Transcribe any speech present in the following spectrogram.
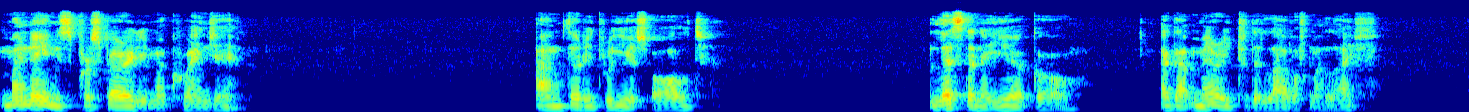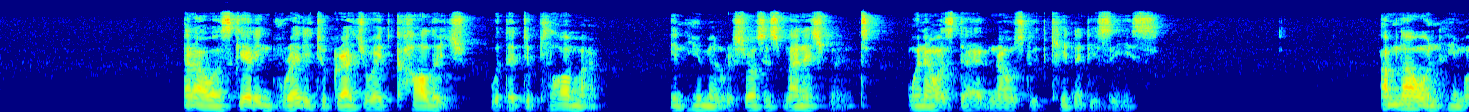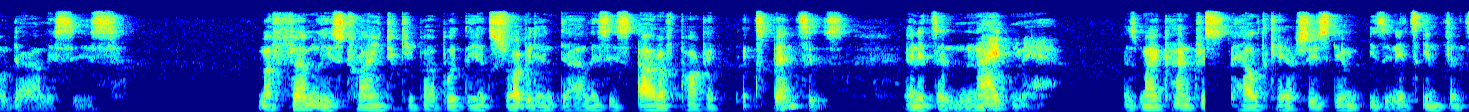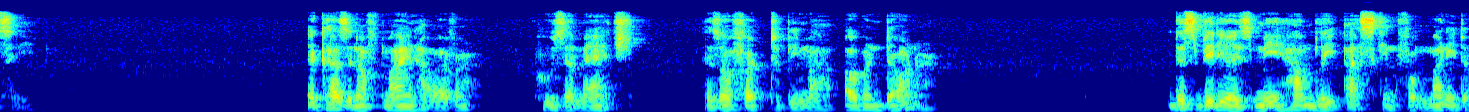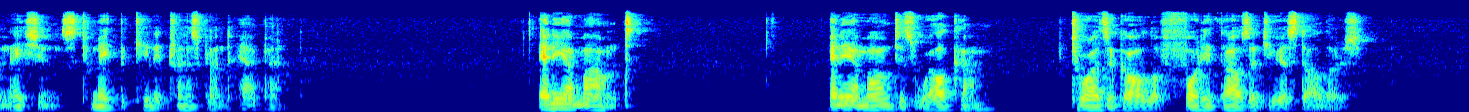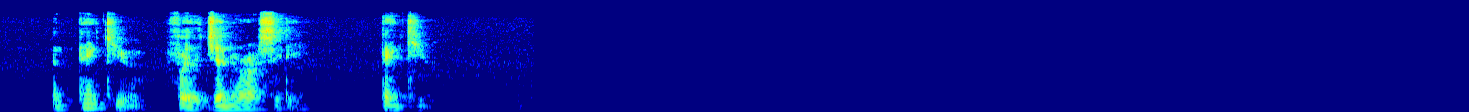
My name is Prosperity Makwenje. I'm 33 years old. Less than a year ago, I got married to the love of my life. And I was getting ready to graduate college with a diploma in human resources management when I was diagnosed with kidney disease. I'm now on hemodialysis. My family is trying to keep up with the exorbitant dialysis out of pocket expenses, and it's a nightmare as my country's healthcare system is in its infancy. A cousin of mine, however, who's a match, has offered to be my organ donor. This video is me humbly asking for money donations to make the kidney transplant happen. Any amount, any amount is welcome towards a goal of 40,000 US dollars. And thank you for your generosity. Thank you.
